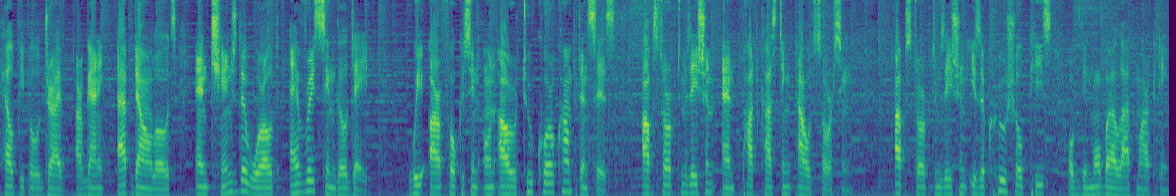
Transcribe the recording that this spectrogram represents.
help people drive organic app downloads and change the world every single day. We are focusing on our two core competencies, App Store optimization and podcasting outsourcing. App Store optimization is a crucial piece of the mobile app marketing.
